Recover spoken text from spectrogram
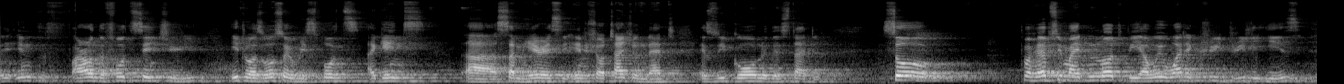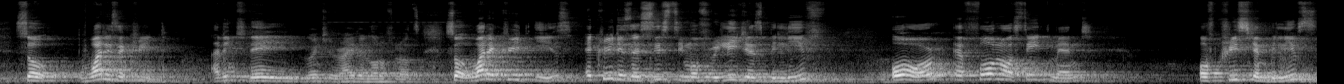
in the, around the fourth century. It was also a response against uh, some heresy, and we shall touch on that as we go on with the study. So perhaps you might not be aware what a creed really is. So what is a creed? I think today you're going to write a lot of notes. So, what a creed is a creed is a system of religious belief or a formal statement of Christian beliefs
